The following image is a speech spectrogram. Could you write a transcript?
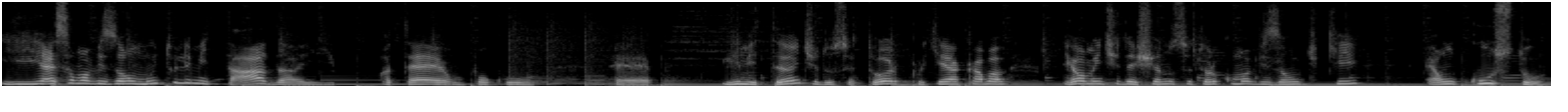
E essa é uma visão muito limitada e até um pouco é, limitante do setor, porque acaba realmente deixando o setor com uma visão de que é um custo,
